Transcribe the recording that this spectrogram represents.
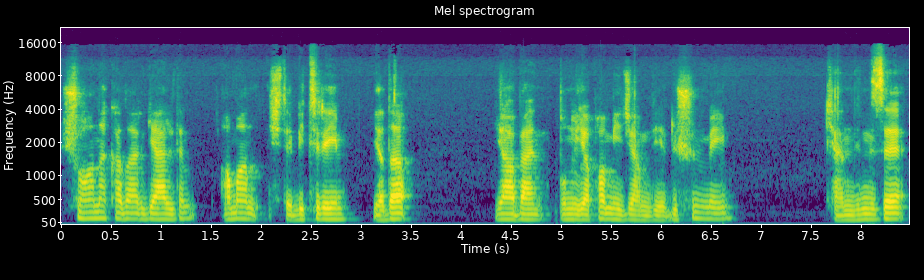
şu ana kadar geldim aman işte bitireyim ya da ya ben bunu yapamayacağım diye düşünmeyin. Kendinize,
